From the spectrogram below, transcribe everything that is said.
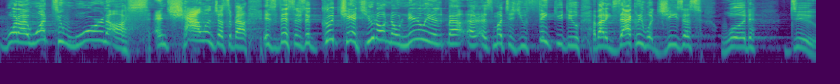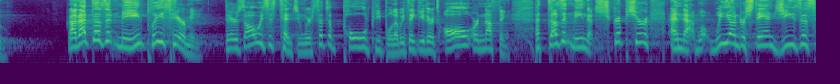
What I want to warn us and challenge us about is this there's a good chance you don't know nearly as, as much as you think you do about exactly what Jesus would do. Now, that doesn't mean, please hear me, there's always this tension. We're such a polled people that we think either it's all or nothing. That doesn't mean that Scripture and that what we understand Jesus,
